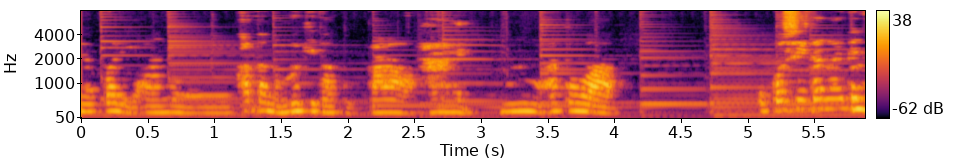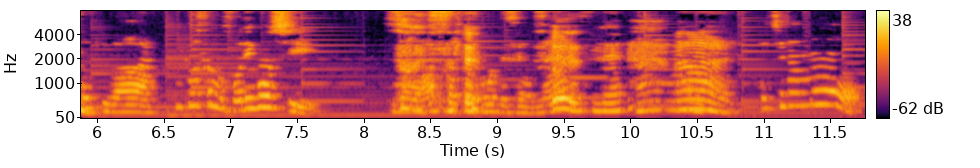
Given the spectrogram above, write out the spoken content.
やっぱり、あの、肩の向きだとか、はい。うん、あとは、お越しいただいたときは、うん、どうしても反り腰のがあったと思うんですよね。そうですね。はい。こちらも、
